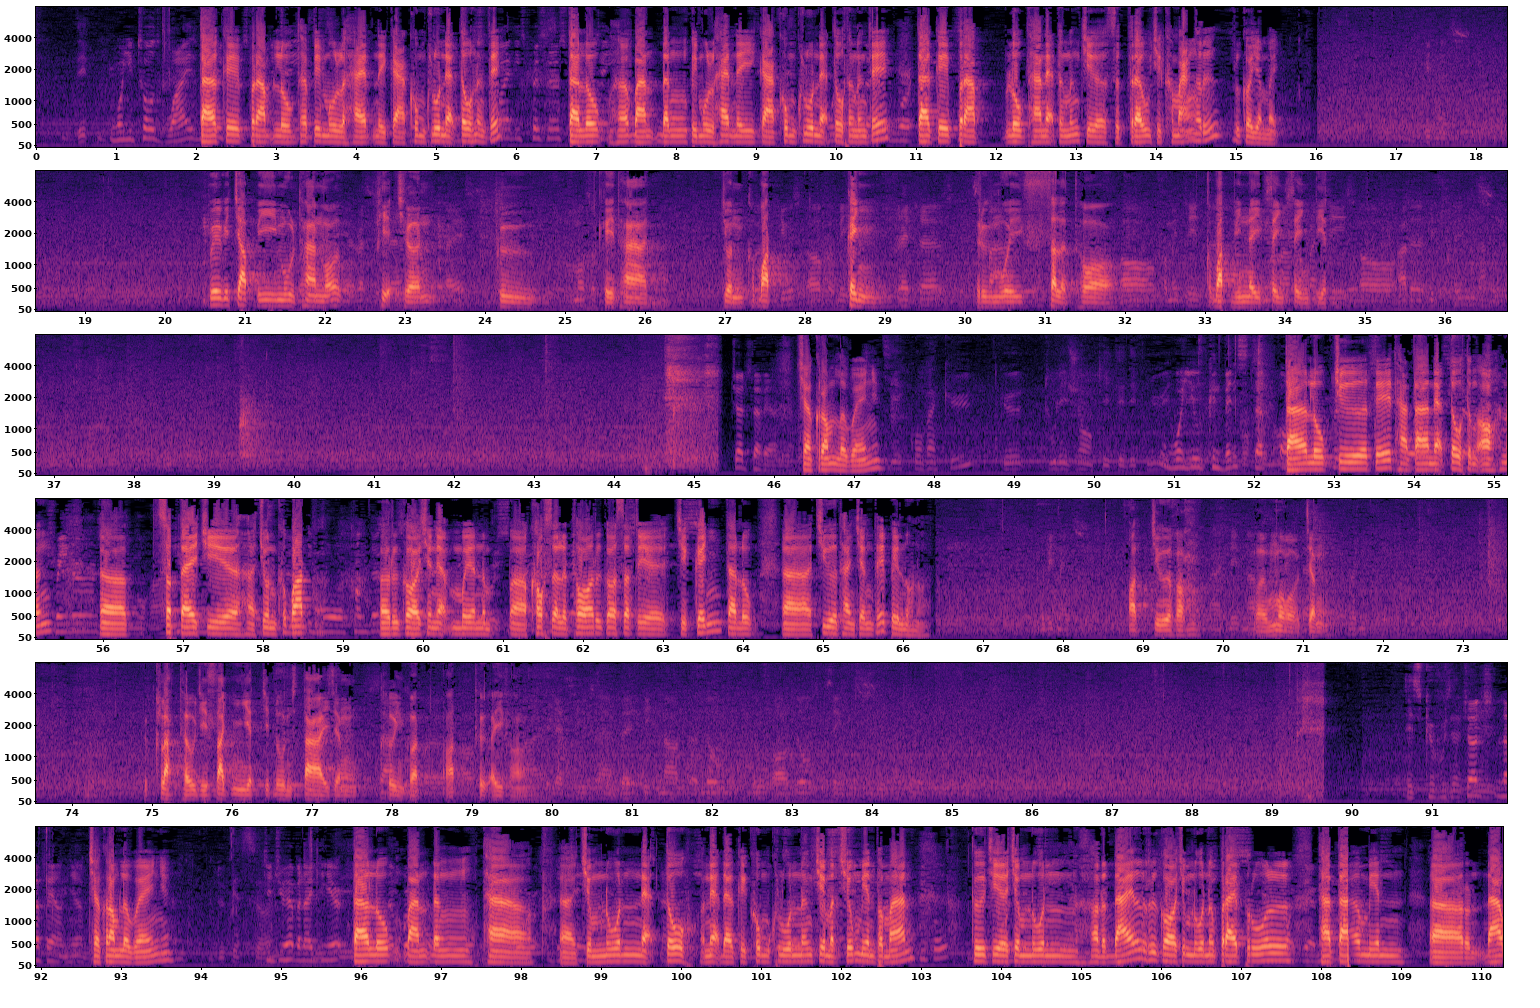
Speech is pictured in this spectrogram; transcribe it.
détenus were you told why តើ the គេ prisoners ប្រាប់លោកថាពីមូលហេតុនៃការឃុំខ្លួនអ្នកទោសនឹងទេ why these prisoners តើ were លោក detained? ហឺបានដឹងពីមូលហេតុនៃការឃុំខ្លួនអ្នកទោសទាំងនឹងទេតើគេប្រាប់លោកថាអ្នកទាំងនឹងជាសត្រូវជាខ្មាំងឬឬក៏យ៉ាងម៉េចពេលគេចាប់ពីមូលដ្ឋានមកភាកច្រើនគឺ Most of គេថា ជនក្បត់ use of being កិញ traitors ឬមួយសិលធម៌ or committed ក្បត់វិន័យផ្សេងផ្សេងទៀត or other disciplines. Judge Levin, ចៅក្រមល្វែង Vous étiez convaincu que tous les gens qui étaient détenus were you convinced that តើ all លោកជឿទេថាតើអ្នកទោសទាំងអស់ហ្នឹង traitors អឺ សុទ្ធតែជាជនក្បត់ moral conduct ឬក៏ជាអ្នកមានខុសសិលធម៌ឬក៏សុទ្ធតែជាកិញ្ញតើលោកអឺជឿថាអញ្ចឹងទេពេលនោះនោះ The witness អត់ជឿហោះ uh, did not មើលមកអញ្ចឹងខ្លះត្រូវជាសាច់ញាតិជាដូនស្តាយអញ្ចឹងឃើញគាត់អត់ធ្វើអីផង relatives and they did not uh, do, do all those things. Est-ce que vous aviez Judge Levin, yeah. ចៅក្រមល្វែង de personnes Did you have an idea? តើលោកបានដឹងថាអឺចំនួនអ្នកទោសអ្នកដែលគេឃុំខ្លួននឹងជាមធ្យមមានប្រមាណគឺជាចំនួនដដែលឬក៏ចំនួននឹងប្រែប្រួលថាតើមានអឺរណ្ដៅ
